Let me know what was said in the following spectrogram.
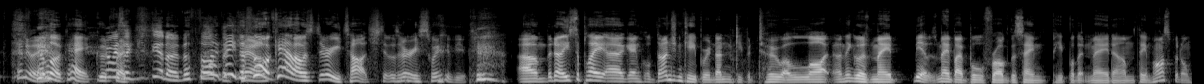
Anyway, Now look, hey, good it was friend. like, you know, the thought Hey, that the thought counts. count. I was very touched. It was very sweet of you. Um, but no, I used to play a game called Dungeon Keeper and Dungeon Keeper Two a lot. I think it was made. Yeah, it was made by Bullfrog, the same people that made um, Theme Hospital.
